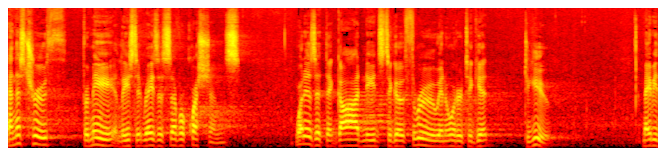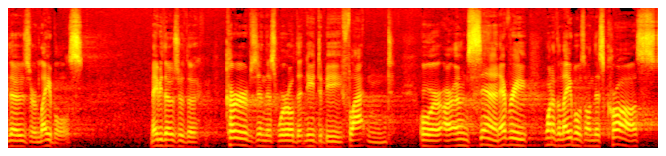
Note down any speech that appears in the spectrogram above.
And this truth, for me at least, it raises several questions. What is it that God needs to go through in order to get to you? Maybe those are labels. Maybe those are the curves in this world that need to be flattened, or our own sin. Every one of the labels on this cross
